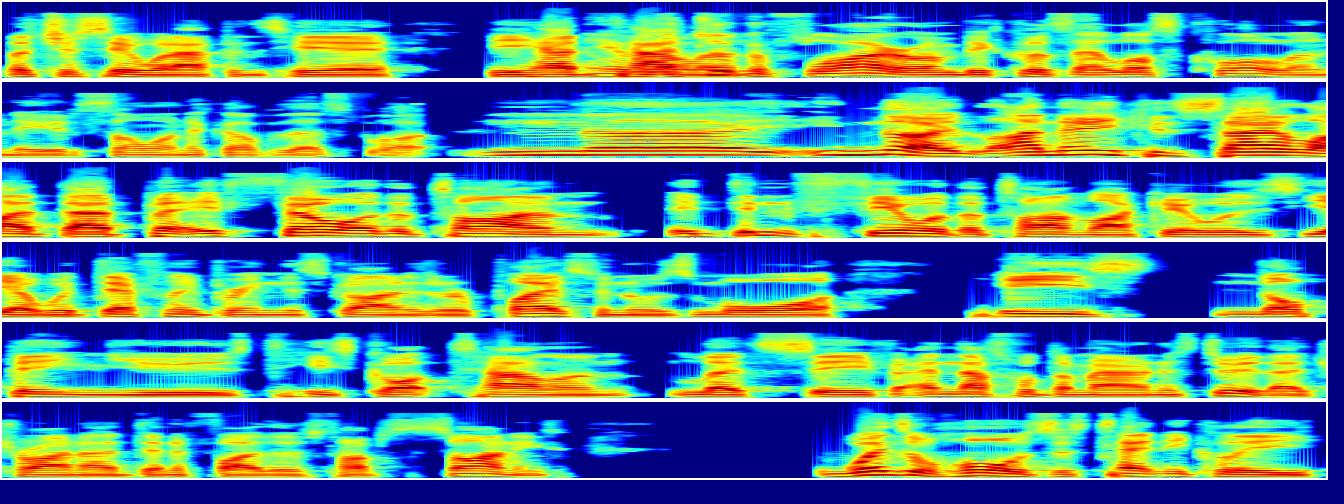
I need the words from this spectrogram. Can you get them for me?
let's just see what happens here. He had Yeah, talent. they took a flyer on because they lost Kuol and needed someone to cover that spot. No, no, I know you can say it like that, but it felt at the time, it didn't feel at the time like it was, yeah, we're definitely bringing this guy in as a replacement. It was more, he's not being used, he's got talent, let's see if, and that's what the Mariners do. They try and identify those types of signings. Wenzel Halls is technically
